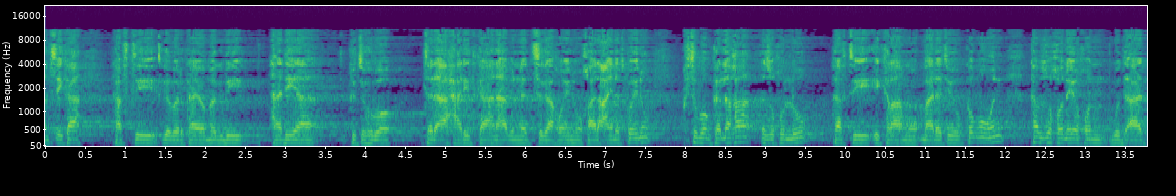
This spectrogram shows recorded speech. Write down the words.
ኣምፅእካ ካብቲ ገበርካዮ መግቢ ሃድያ ክትህቦ እንተ ሓሪድካ ንኣብነት ስጋ ኮይኑ ካልእ ዓይነት ኮይኑ ክትቦ ከለካ እዚ ኩሉ ካብቲ ኢክራሙ ማለት እዩ ከምኡ ውን ካብ ዝኾነ ይኹን ጉድኣት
